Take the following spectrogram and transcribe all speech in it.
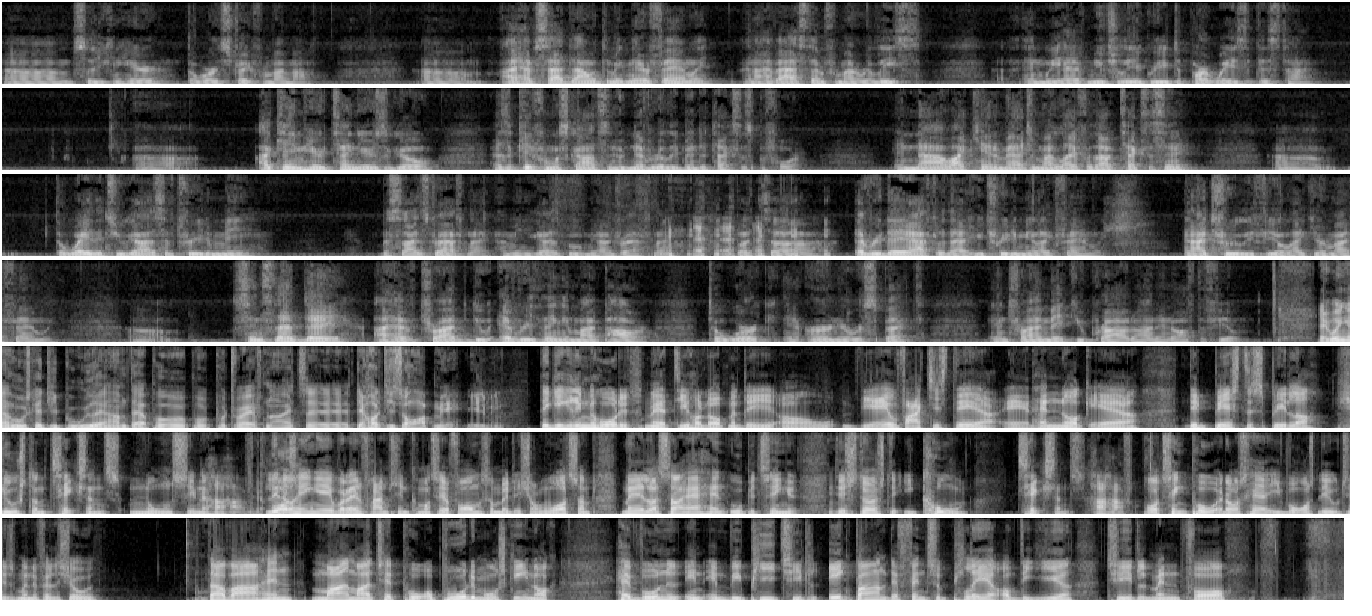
um, so you can hear the words straight from my mouth. Um, I have sat down with the McNair family and I have asked them for my release, and we have mutually agreed to part ways at this time. I came here 10 years ago as a kid from Wisconsin who'd never really been to Texas before. And now I can't imagine my life without Texas in it. Um, the way that you guys have treated me, besides draft night, I mean, you guys booed me on draft night, but uh, every day after that, you treated me like family. And I truly feel like you're my family. Um, since that day, I have tried to do everything in my power to work and earn your respect and try and make you proud on and off the field. Jeg kunne ikke engang huske, at de buede af ham der på, på, på draft night. Øh, Det holdt de så op med, Elming. Det gik rimelig hurtigt med, at de holdt op med det, og vi er jo faktisk der, at han nok er den bedste spiller, Houston Texans nogensinde har haft. Ja, Lidt også- afhængig af, hvordan fremtiden kommer til at forme sig med Deshaun Watson, men ellers så er han ubetinget mm. det største ikon, Texans har haft. Prøv at tænke på, at også her i vores levetid som NFL-showet, der var han meget, meget tæt på, og burde måske nok have vundet en MVP-titel. Ikke bare en Defensive Player of the Year-titel, men for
